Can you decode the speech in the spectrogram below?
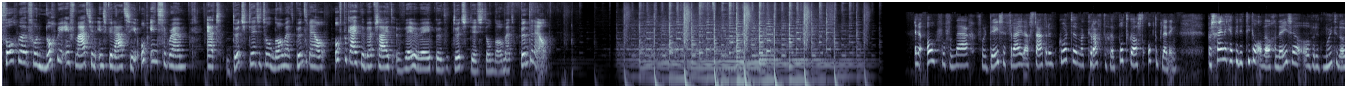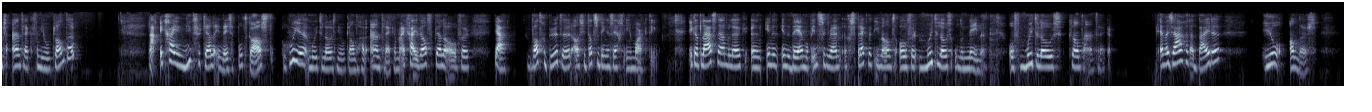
Volg me voor nog meer informatie en inspiratie op Instagram at dutchdigitalnomad.nl of bekijk de website www.dutchdigitalnomad.nl. En ook voor vandaag, voor deze vrijdag, staat er een korte maar krachtige podcast op de planning. Waarschijnlijk heb je de titel al wel gelezen over het moeiteloos aantrekken van nieuwe klanten. Nou, ik ga je niet vertellen in deze podcast hoe je moeiteloos nieuwe klanten gaat aantrekken. Maar ik ga je wel vertellen over, ja, wat gebeurt er als je dat soort dingen zegt in je marketing. Ik had laatst namelijk een, in, de, in de DM op Instagram een gesprek met iemand over moeiteloos ondernemen. Of moeiteloos klanten aantrekken. En wij zagen dat beide heel anders.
